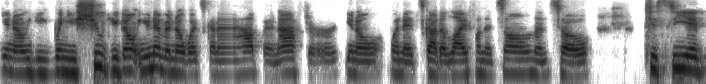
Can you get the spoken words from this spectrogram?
you know you when you shoot you don't you never know what's going to happen after you know when it's got a life on its own. And so to see it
